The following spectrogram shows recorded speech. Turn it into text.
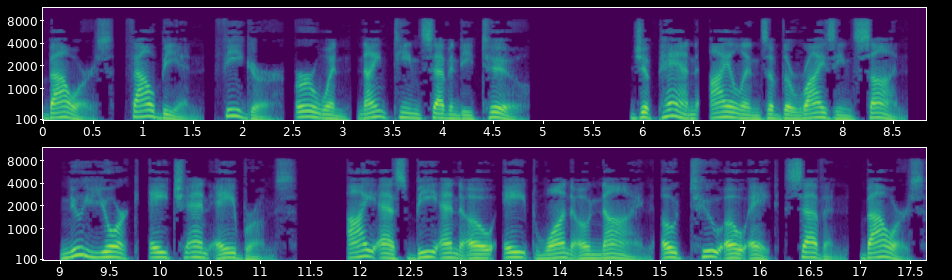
Bowers, Faubion, Fieger, Irwin 1972. Japan, Islands of the Rising Sun. New York, H. N. Abrams. ISBN 0-8109-0208-7, Bowers,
